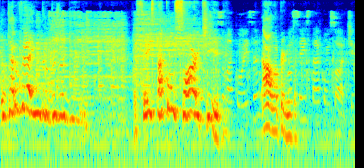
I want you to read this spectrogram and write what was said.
Eu quero ver a intro do joguinho. Você está com sorte! Uma coisa. Ah, uma pergunta. Você está com sorte.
